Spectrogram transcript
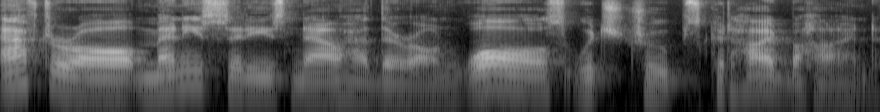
After all, many cities now had their own walls, which troops could hide behind.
